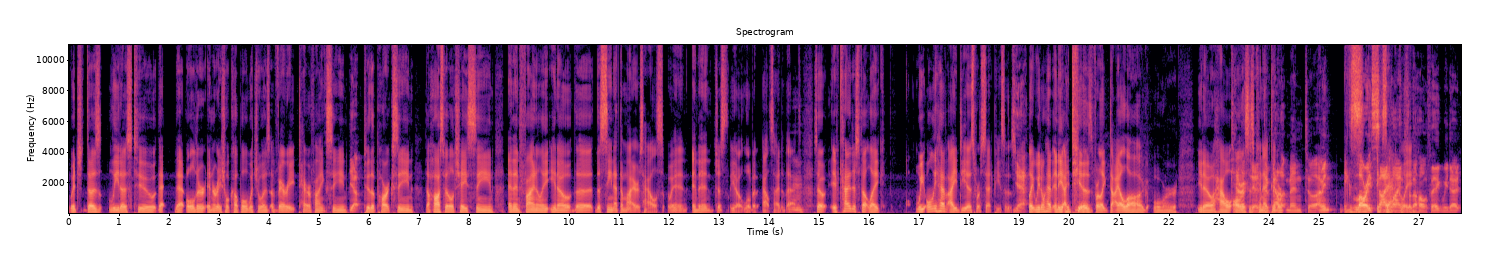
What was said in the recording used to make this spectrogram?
Which does lead us to that that older interracial couple, which was a very terrifying scene. Yeah. To the park scene, the hospital chase scene, and then finally, you know, the the scene at the Myers house, and and then just you know a little bit outside of that. Mm-hmm. So it kind of just felt like we only have ideas for set pieces. Yeah. Like we don't have any ideas for like dialogue or you know how all this is connected. Development, or, I mean, Ex- Laurie's sideline exactly. for the whole thing. We don't.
